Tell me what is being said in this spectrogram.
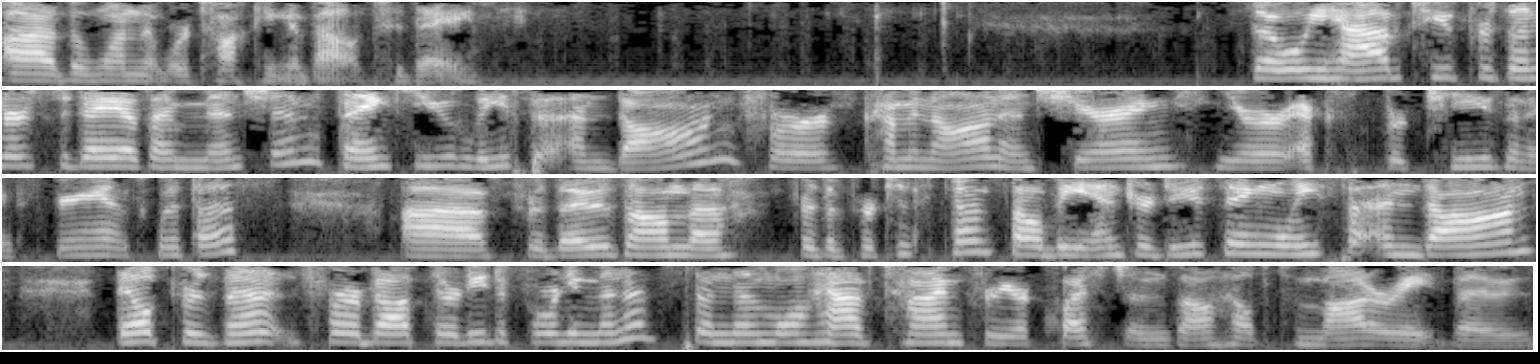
uh, the one that we're talking about today. So we have two presenters today, as I mentioned. Thank you, Lisa and Don, for coming on and sharing your expertise and experience with us. Uh, for those on the, for the participants, I'll be introducing Lisa and Don. They'll present for about 30 to 40 minutes, and then we'll have time for your questions. I'll help to moderate those.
